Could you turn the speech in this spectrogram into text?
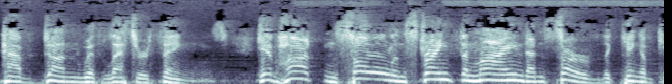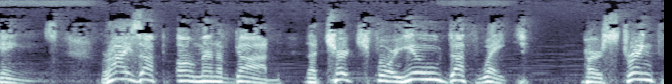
Have done with lesser things. Give heart and soul and strength and mind and serve the King of Kings. Rise up, O men of God. The church for you doth wait. Her strength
